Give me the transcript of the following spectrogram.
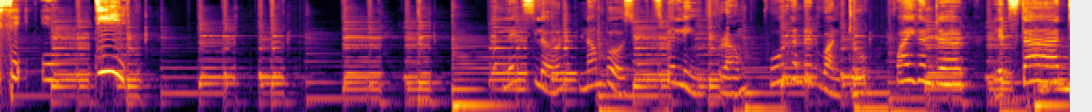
T. Let's learn numbers spelling from 401 to 500. Let's start.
